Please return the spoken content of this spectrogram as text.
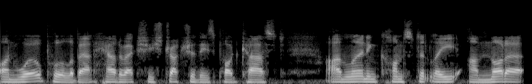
on Whirlpool about how to actually structure these podcasts. I'm learning constantly. I'm not a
